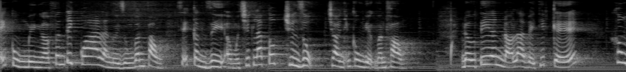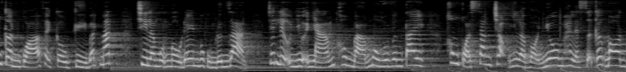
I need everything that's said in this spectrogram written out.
Hãy cùng mình ờ, phân tích qua là người dùng văn phòng sẽ cần gì ở một chiếc laptop chuyên dụng cho những công việc văn phòng. Đầu tiên đó là về thiết kế. Không cần quá phải cầu kỳ bắt mắt, chỉ là một màu đen vô cùng đơn giản, chất liệu nhựa nhám không bám mồ hôi vân tay, không quá sang trọng như là vỏ nhôm hay là sợi carbon.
